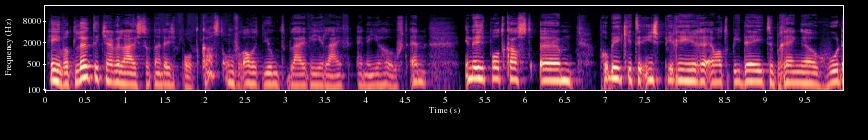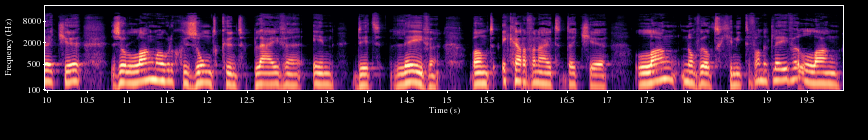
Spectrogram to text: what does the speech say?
Hey, wat leuk dat jij weer luistert naar deze podcast om voor altijd jong te blijven in je lijf en in je hoofd. En in deze podcast um, probeer ik je te inspireren en wat op ideeën te brengen hoe dat je zo lang mogelijk gezond kunt blijven in dit leven. Want ik ga ervan uit dat je lang nog wilt genieten van het leven, lang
